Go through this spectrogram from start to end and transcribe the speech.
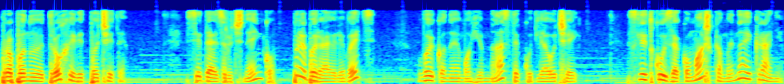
Пропоную трохи відпочити. Сідай зручненько, прибирай олівець, виконаємо гімнастику для очей. Слідкуй за комашками на екрані.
